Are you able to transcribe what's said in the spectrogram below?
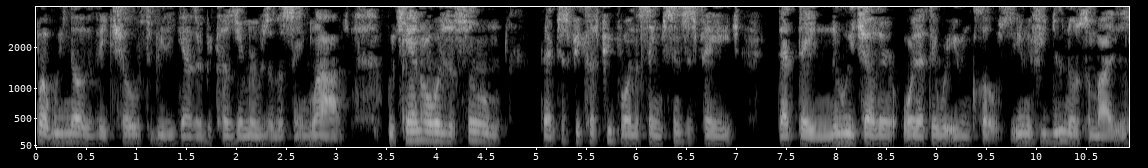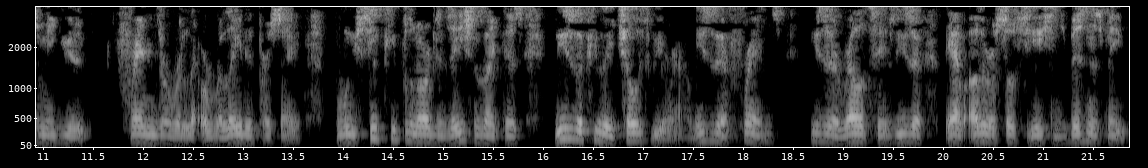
but we know that they chose to be together because they're members of the same lodge. We can't always assume that just because people are on the same census page that they knew each other or that they were even close. Even if you do know somebody, doesn't mean you're friends or, or related per se. But when you see people in organizations like this, these are the people they chose to be around. These are their friends. These are their relatives. These are they have other associations, business maybe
